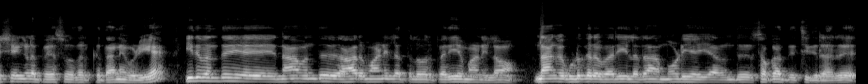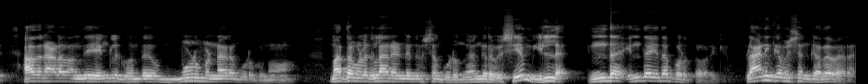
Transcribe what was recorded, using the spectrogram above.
விஷயங்களை பேசுவதற்கு தானே ஒழிய இது வந்து நான் வந்து ஆறு மாநிலத்தில் ஒரு பெரிய மாநிலம். நாங்கள் கொடுக்குற வரியில் தான் மோடி ஐயா வந்து சொக்கா தைச்சிக்கிறாரு அதனால் வந்து எங்களுக்கு வந்து மூணு மணி நேரம் கொடுக்கணும். மற்றவங்களுக்கெல்லாம் ரெண்டு நிமிஷம் கொடுங்கங்கிற விஷயம் இல்லை. இந்த இந்த இதை பொறுத்த வரைக்கும். பிளானிங் கமிஷன் கதை வேறு.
